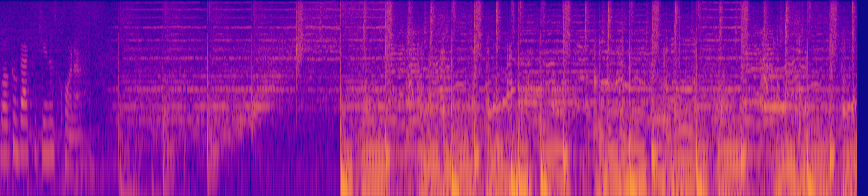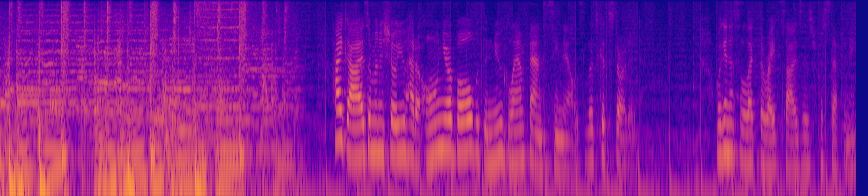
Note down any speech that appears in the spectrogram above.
welcome back to Gina's Corner. Hi guys, I'm going to show you how to own your bold with the new Glam Fantasy nails. Let's get started. We're going to select the right sizes for Stephanie,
